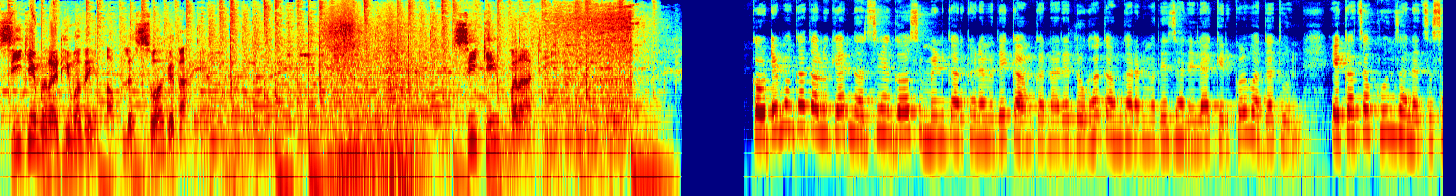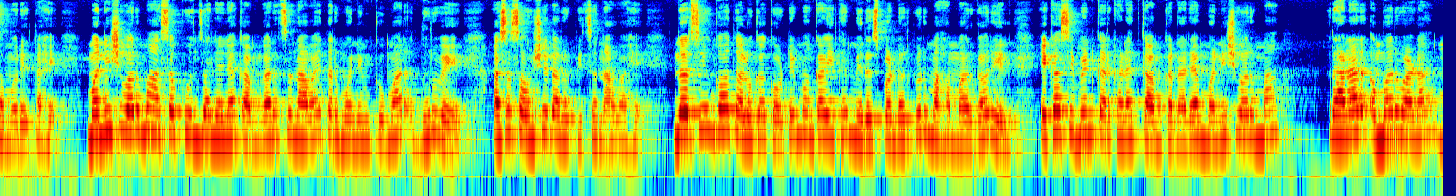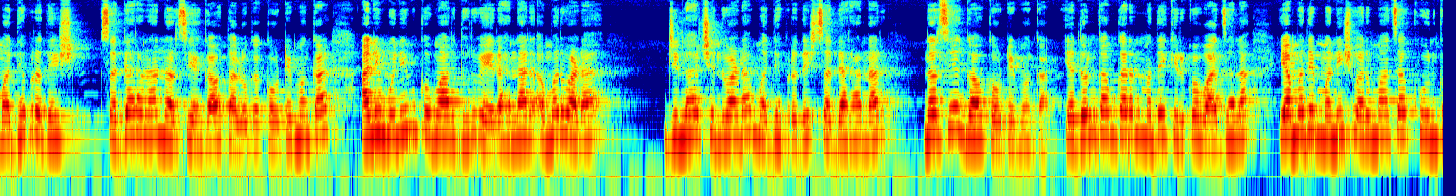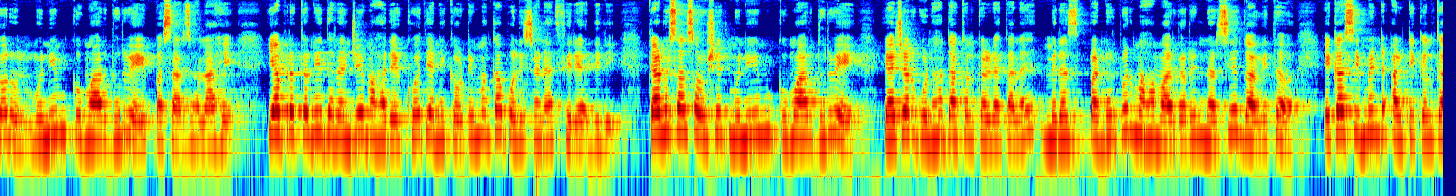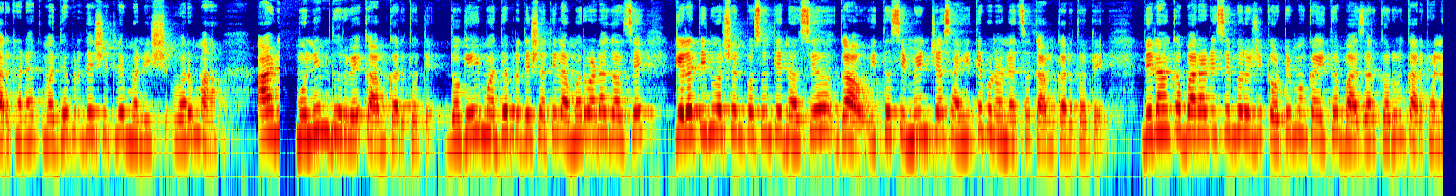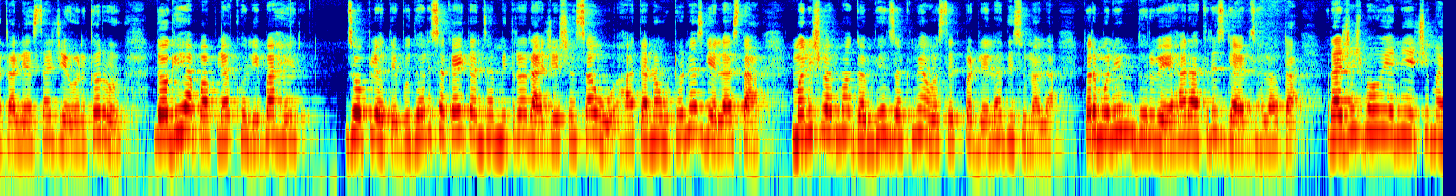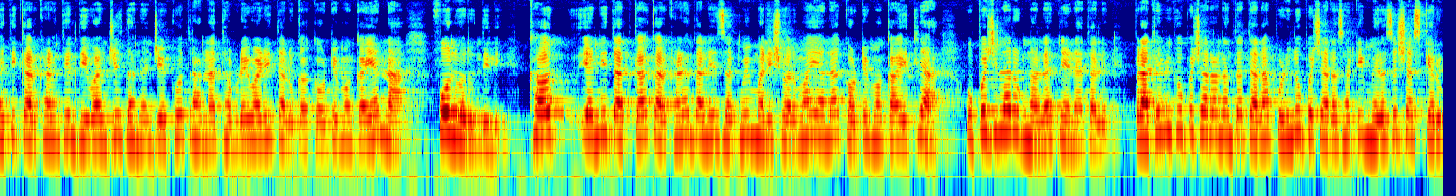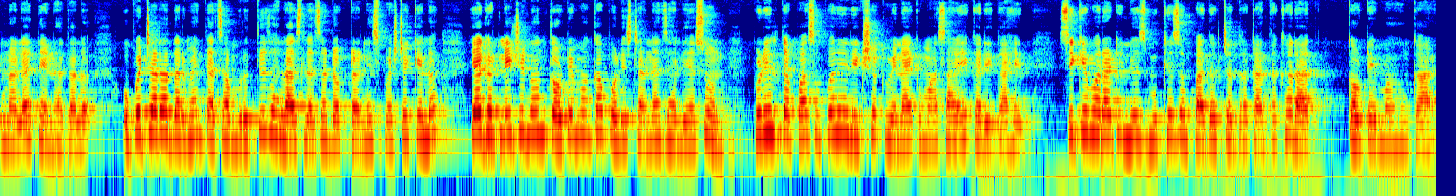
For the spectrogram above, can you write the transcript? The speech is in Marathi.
सी के मराठीमध्ये आपलं स्वागत आहे. सी के मराठी. कवटेमंका तालुक्यात नरसिंहगाव सिमेंट कारखान्यामध्ये काम करणाऱ्या दोघा कामगारांमध्ये झालेल्या किरकोळ वादातून एकाचा खून झाल्याचं समोर येत आहे. मनीष वर्मा असं खून झालेल्या कामगाराचं नाव आहे तर मुनीम कुमार धुर्वे असं संशयित आरोपीचं नाव आहे. नरसिंहगाव तालुका कवटेमंका इथं मिरज पंढरपूर महामार्गावरील एका सिमेंट कारखान्यात काम करणाऱ्या मनीष वर्मा राहणार अमरवाडा मध्य प्रदेश सध्या राहणार नरसिंहगाव तालुका कवटेमंकाळ आणि मुनीम कुमार धुर्वे राहणार अमरवाडा जिल्हा छिंदवाडा मध्य प्रदेश सध्या राहणार नरसिंहगाव कवटेमका या दोन कामगारांमध्ये किरकोळ वाद झाला. यामध्ये मनीष वर्माचा खून करून मुनीम कुमार धुर्वे पसार झाला आहे. या प्रकरणी धनंजय महादेव खोत यांनी कवटेमंका पोलीस ठाण्यात फिर्याद दिली. त्यानुसार संशयित मुनीम कुमार धुर्वे याच्यावर गुन्हा दाखल करण्यात आला मिरज पंढरपूर महामार्गावरील नरसिंहगाव इथं एका सिमेंट आर्टिकल कारखान्यात मध्य प्रदेश इथले मनीष वर्मा मुनीम धुर्वे काम करत होते. दोघेही मध्य प्रदेशातील अमरवाडा गावचे गेल्या तीन वर्षांपासून ते नरसिंहगाव इथं सिमेंटच्या साहित्य बनवण्याचं काम करत होते. दिनांक बारा डिसेंबर रोजी कवटेमंका इथं बाजार करून कारखान्यात आले असता जेवण करून दोघेही आपापल्या खोलीबाहेर झोपले होते. बुधवारी सकाळी त्यांचा मित्र राजेश साऊ हा त्यांना उठवण्यास गेला असता मनीष वर्मा गंभीर जखमी अवस्थेत पडलेला दिसून आला. तर मुनीम धुर्वे हा रात्रीच गायब झाला होता. राजेश भाऊ यांनी याची माहिती कारखान्यातील दिवाणजी धनंजय खोत राहणार थबडेवाडी तालुका कवटेमंका यांना फोनवरून दिली. खत यांनी तात्काळ कारखान्यात आले. जखमी मनीष वर्मा याला कवटेमंका इथल्या उपजिल्हा रुग्णालयात नेण्यात आले. प्राथमिक उपचारानंतर त्याला पुढील उपचारासाठी मिरज शासकीय रुग्णालयात नेण्यात आलं. उपचारादरम्यान त्याचा मृत्यू झाला असल्याचं डॉक्टरांनी स्पष्ट केलं. या घटनेची नोंद कवटेमंका पोलीस ठाण्यात झाली असून पुढील तपास उपनिरीक्षक विनायक मासाळे करीत आहेत. सिके मराठी न्यूज मुख्य संपादक चंद्रकांत खरात कवटेमहंकाळ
